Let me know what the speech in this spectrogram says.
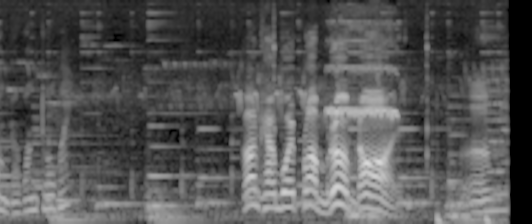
ต้องระวังตัวไว้ การแข่งมวยปล้ำเริ่มได้ เออ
